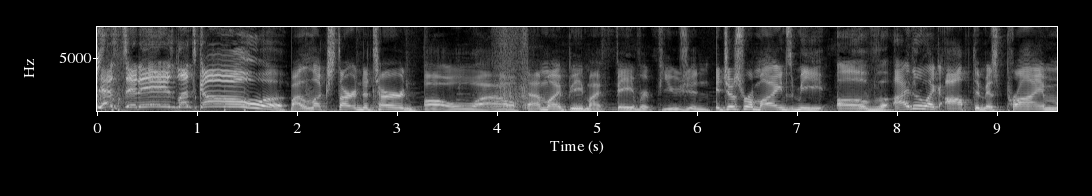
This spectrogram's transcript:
Yes, it is. Let's go. My luck's starting to turn. Oh, wow. That might be my favorite fusion. It just reminds me of either like Optimus Prime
